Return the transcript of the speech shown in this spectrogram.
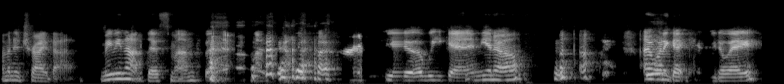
I'm gonna try that. Maybe not this month, but next month. a weekend, you know. I want to get carried away.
